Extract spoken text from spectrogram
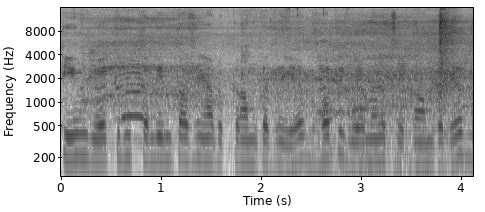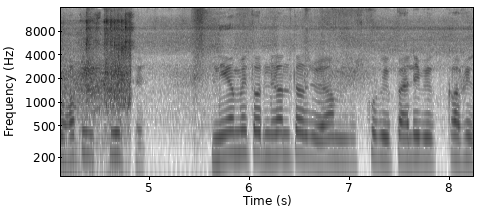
टीम जो है कितनी तल्लीनता से यहाँ पे काम कर रही है। बहुत ही जो है मेहनत से काम कर रही है, बहुत ही स्पीड से। नियमित और निरंतर जो है हम इसको भी पहले भी काफ़ी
